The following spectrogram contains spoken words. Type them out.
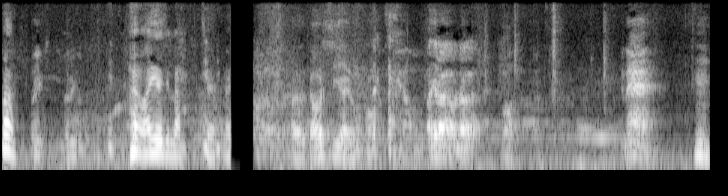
ஆ. ரைட் வெரி குட் வாங்கி வச்சிடலாம் சரி. அது கவர்ச்சி வா. என்ன? ம்.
